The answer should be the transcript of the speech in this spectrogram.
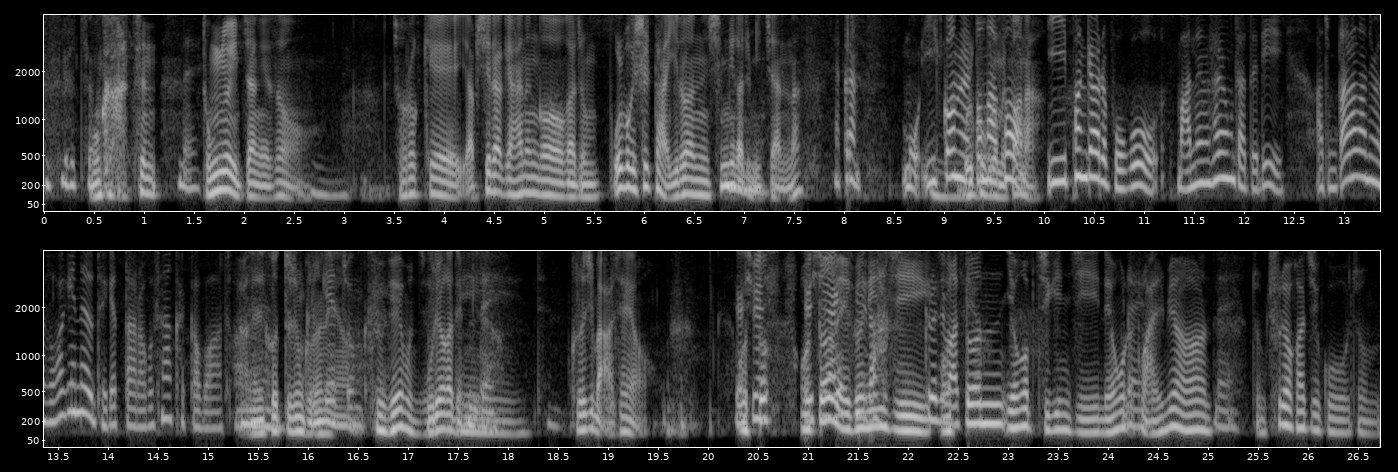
그렇죠. 뭔가 같은 네, 동료 입장에서 저렇게 얍실하게 하는 거가 좀 꼴보기 싫다. 이런 심리가 좀 있지 않나? 약간 뭐이 음, 건을 떠나서 떠나. 이 판결을 보고 많은 사용자들이 아 좀 따라다니면서 확인해도 되겠다라고 생각할까봐 아, 저는 네, 그것도 좀 그게 그러네요 좀 그게 문제. 우려가 됩니다. 네. 그러지 마세요 열심히 어떤 열심히 어떤 마세요. 어떤 영업직인지 내용을 네. 좀 알면 네. 좀 추려 가지고 좀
